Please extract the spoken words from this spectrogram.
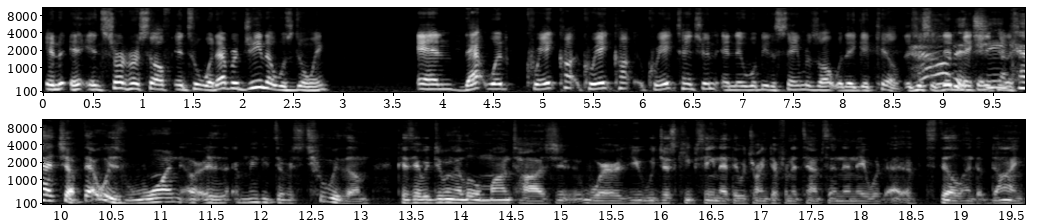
in, in, insert herself into whatever Gina was doing, and that would create create create tension, and it would be the same result where they get killed. It just How it didn't did make she any kind of catch up? That was one, or maybe there was two of them because they were doing a little montage where you would just keep seeing that they were trying different attempts, and then they would uh, still end up dying.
